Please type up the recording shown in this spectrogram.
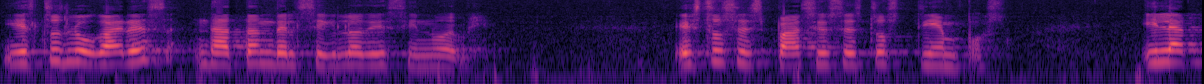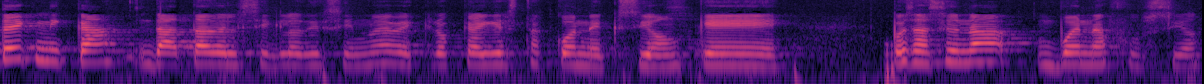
y estos lugares datan del siglo XIX, estos espacios, estos tiempos. Y la técnica data del siglo XIX, creo que hay esta conexión que pues hace una buena fusión.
